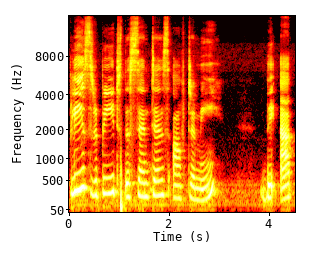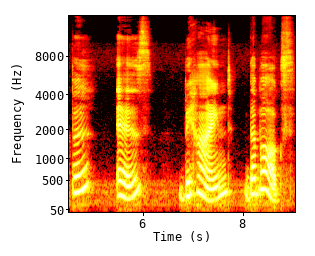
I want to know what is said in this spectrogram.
Please repeat the sentence after me. The apple is behind the box.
